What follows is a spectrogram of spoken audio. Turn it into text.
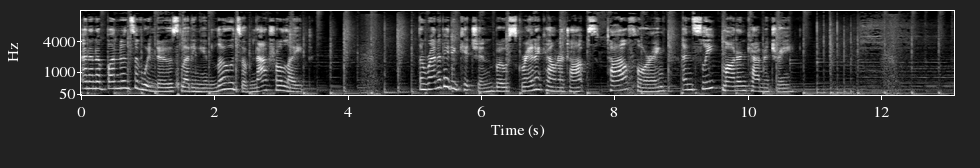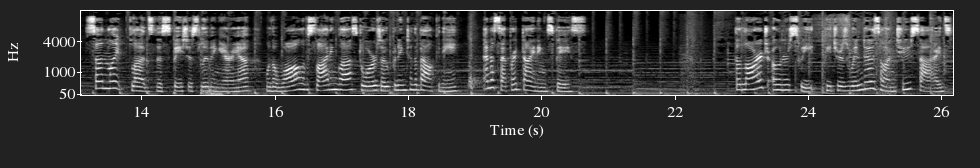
and an abundance of windows letting in loads of natural light. The renovated kitchen boasts granite countertops, tile flooring, and sleek modern cabinetry. Sunlight floods this spacious living area with a wall of sliding glass doors opening to the balcony and a separate dining space. The large owner suite features windows on two sides,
